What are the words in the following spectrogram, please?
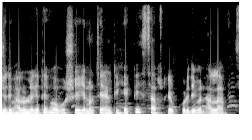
যদি ভালো লেগে থাকে অবশ্যই আমার চ্যানেলটিকে একটি সাবস্ক্রাইব করে দেবেন। আল্লাহ হাফিজ।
